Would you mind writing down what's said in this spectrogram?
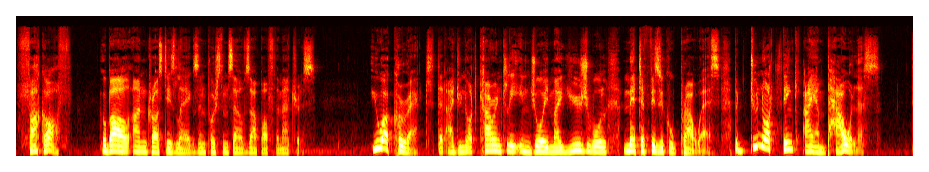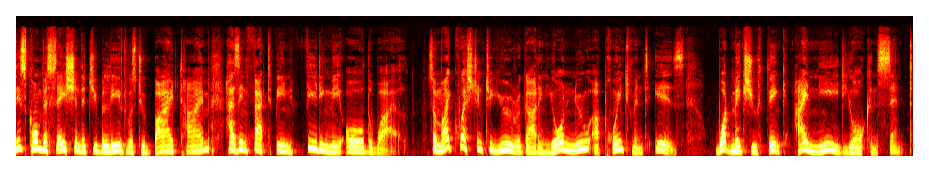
Fuck off. Hubal uncrossed his legs and pushed themselves up off the mattress. You are correct that I do not currently enjoy my usual metaphysical prowess, but do not think I am powerless. This conversation that you believed was to buy time has in fact been feeding me all the while. So, my question to you regarding your new appointment is what makes you think I need your consent?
